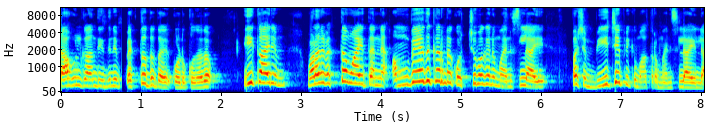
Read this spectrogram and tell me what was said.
രാഹുൽ ഗാന്ധി ഇതിന് വ്യക്തത കൊടുക്കുന്നത്. ഈ കാര്യം വളരെ വ്യക്തമായി തന്നെ അംബേദ്കറിന്റെ കൊച്ചുമകന് മനസ്സിലായി. പക്ഷെ ബി ജെ പിക്ക് മാത്രം മനസ്സിലായില്ല.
